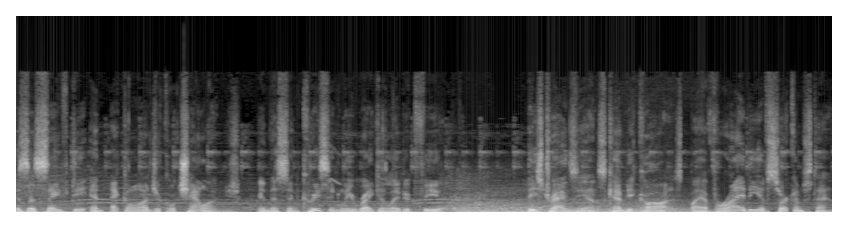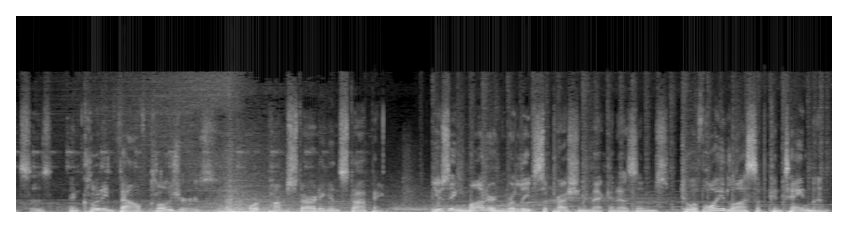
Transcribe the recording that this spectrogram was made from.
is a safety and ecological challenge in this increasingly regulated field. These transients can be caused by a variety of circumstances, including valve closures or pump starting and stopping. Using modern relief suppression mechanisms to avoid loss of containment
